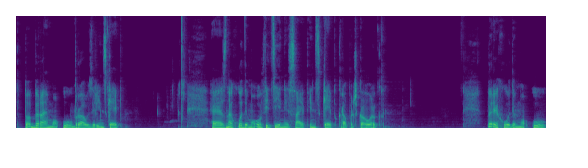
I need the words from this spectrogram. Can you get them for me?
Тобто обираємо у браузері Inkscape, Е, знаходимо офіційний сайт inkscape.org, переходимо у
